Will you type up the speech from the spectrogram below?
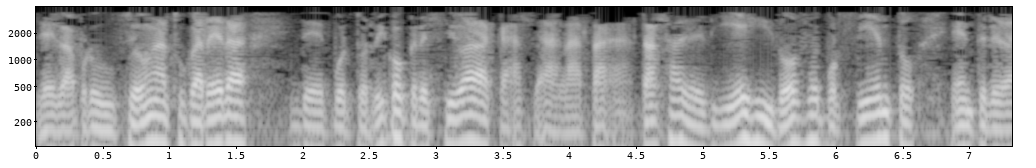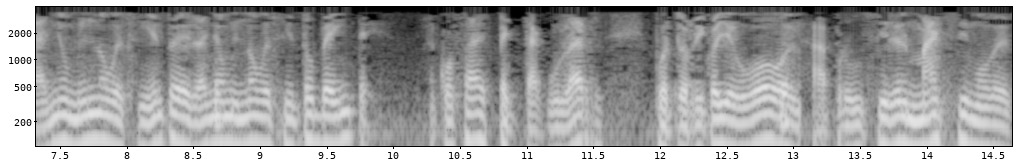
De la producción azucarera de Puerto Rico creció a, a la tasa de 10 y 12% entre el año 1900 y el año 1920. Una cosa espectacular. Puerto Rico llegó a producir el máximo de,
